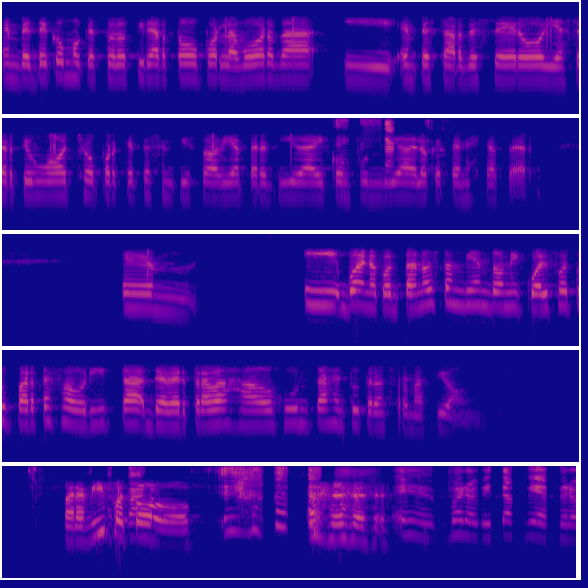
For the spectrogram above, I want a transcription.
En vez de como que solo tirar todo por la borda y empezar de cero y hacerte un 8 porque te sentís todavía perdida y confundida de lo que tienes que hacer. Em, y bueno, contanos también, Domi, ¿cuál fue tu parte favorita de haber trabajado juntas en tu transformación? Para mí fue todo. Eh, bueno, a mí también, pero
